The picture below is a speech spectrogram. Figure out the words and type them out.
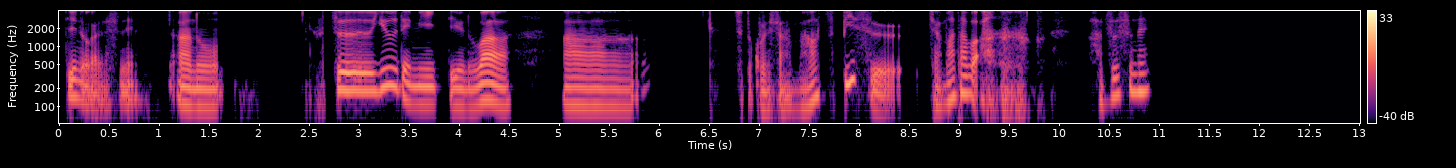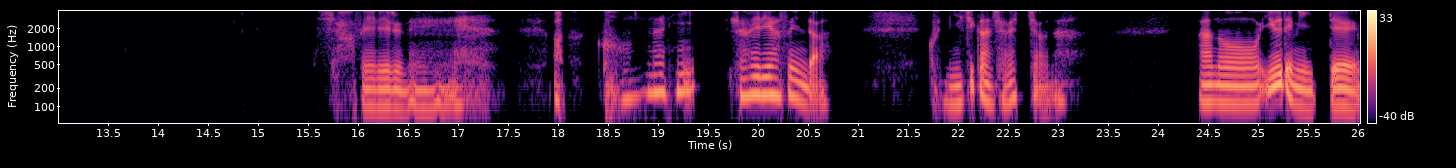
っていうのがですね、あの、普通、ユーデミーっていうのは、あーちょっとこれさ、マウスピース邪魔だわ。外すね。喋れるね。あ、こんなに喋りやすいんだ。これ2時間喋っちゃうな。あの、ユーデミーって、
